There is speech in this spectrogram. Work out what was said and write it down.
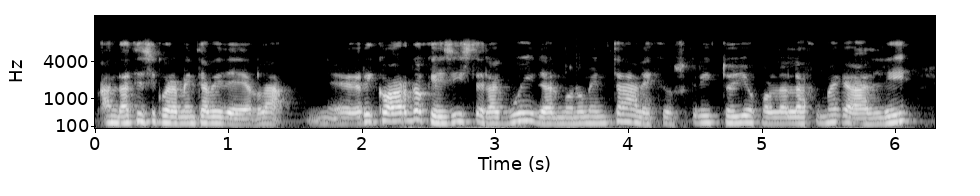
andate sicuramente a vederla. Eh, ricordo che esiste la guida al Monumentale che ho scritto io con Lalla Fumegalli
